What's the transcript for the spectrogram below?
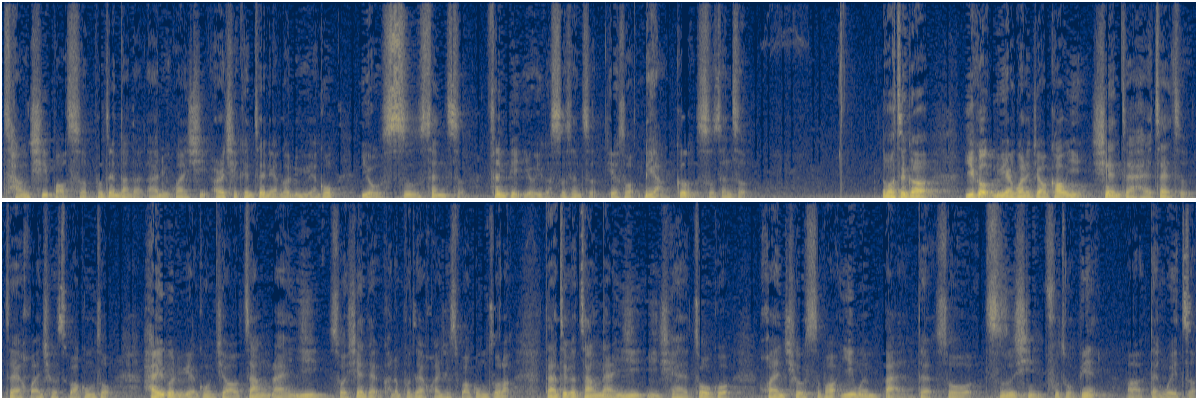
长期保持不正当的男女关系，而且跟这两个女员工有私生子，分别有一个私生子，也就说两个私生子。那么这个。一个女员工呢叫高颖，现在还在职，在《环球时报》工作。还有一个女员工叫张南一，说现在可能不在《环球时报》工作了。但这个张南一以前还做过《环球时报》英文版的所执行副主编啊等位置。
